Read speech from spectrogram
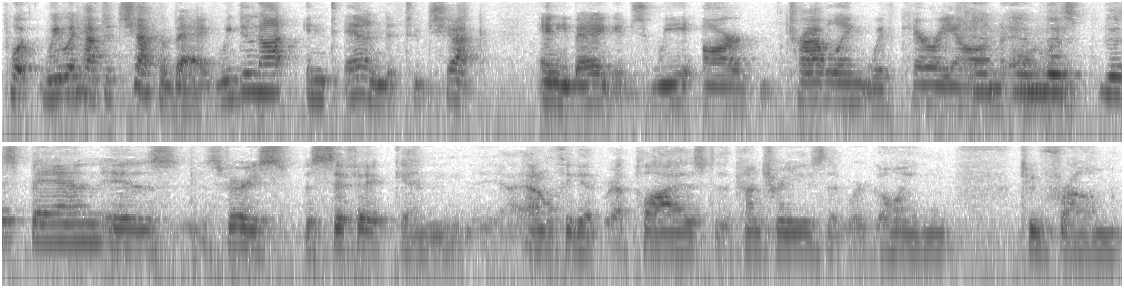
put we would have to check a bag. We do not intend to check any baggage. We are traveling with carry-on And, and this this ban is is very specific, and I don't think it applies to the countries that we're going to from.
